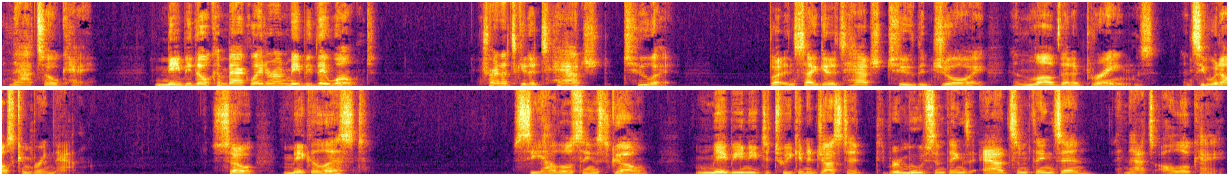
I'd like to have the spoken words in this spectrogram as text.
And that's okay. Maybe they'll come back later on, maybe they won't. Try not to get attached to it, but instead get attached to the joy and love that it brings and see what else can bring that. So make a list, see how those things go. Maybe you need to tweak and adjust it, remove some things, add some things in, and that's all okay.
